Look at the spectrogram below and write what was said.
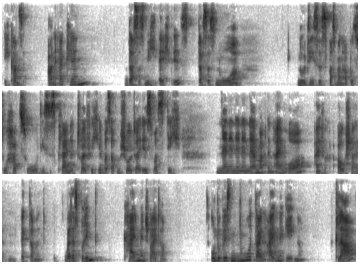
ich kann es anerkennen, dass es nicht echt ist, dass es nur nur dieses, was man ab und zu hat, so dieses kleine Teufelchen, was auf dem Schulter ist, was dich ne, ne, ne, ne, ne macht in einem Ohr, einfach ausschalten, weg damit. Weil das bringt kein Mensch weiter. Und du bist nur dein eigener Gegner. Klar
